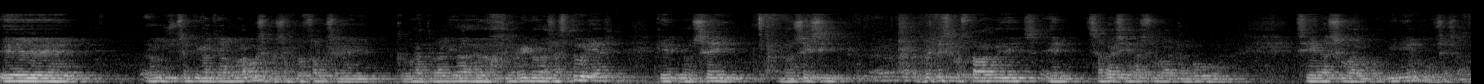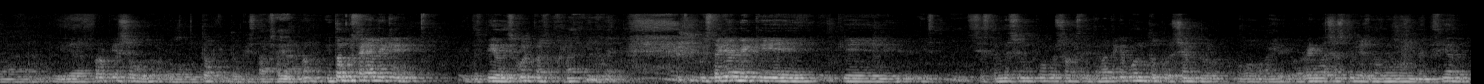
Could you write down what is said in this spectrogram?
Eh, eu sentín aquí alguna cousa, por exemplo, falouse con naturalidade do reino das Asturias, que non sei, non sei se eh, a veces costaba eh, saber se si era súa tampouco se era a súa opinión ou se son ideas propias ou o autor do que está a falar, sí. non? Entón, gustaríame que, les pido disculpas por la gustaríame que, que se estendese un pouco sobre este tema. Até que punto, por exemplo, o, o Reino das Asturias non é unha invención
